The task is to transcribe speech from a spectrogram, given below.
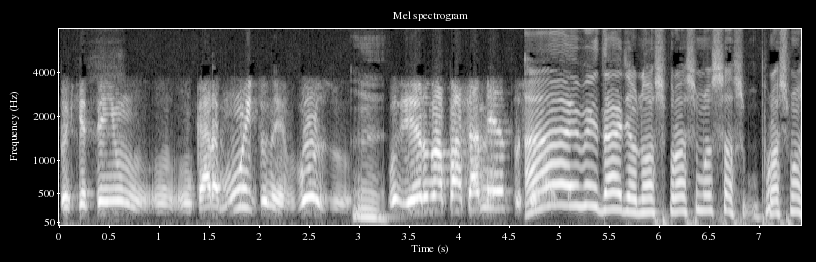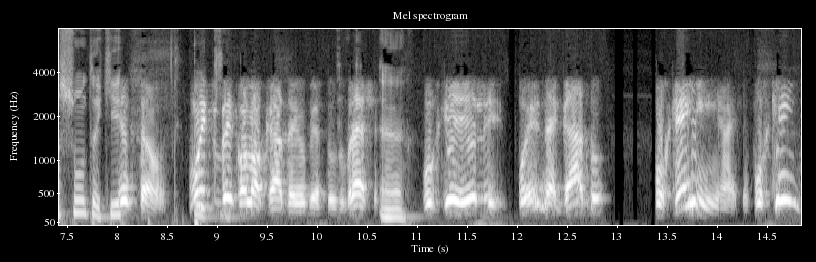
porque tem um, um, um, cara muito nervoso é. com dinheiro no apartamento. Ah, é verdade, é o nosso próximo, próximo assunto aqui. Então, muito porque... bem colocado aí o Bertoldo Brecha, é. porque ele foi negado por quem, Raíssa? Por quem?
